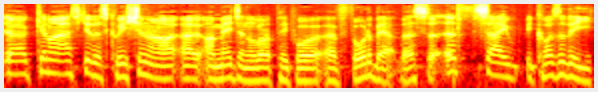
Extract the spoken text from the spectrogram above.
uh, can I ask you this question? And I, I, imagine a lot of people have thought about this. If, say, because of the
